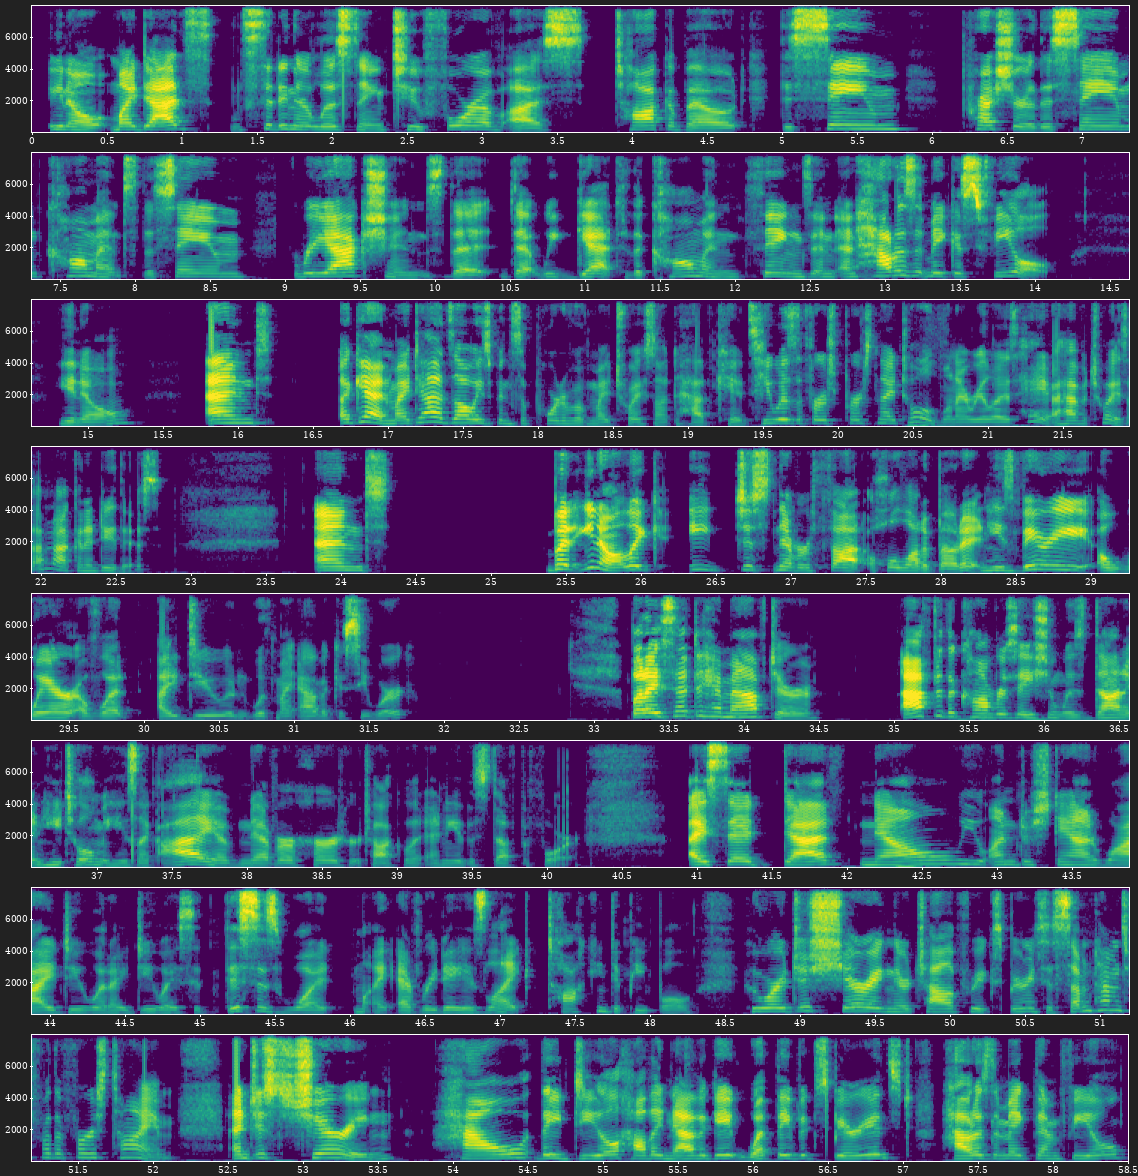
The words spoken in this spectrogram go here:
you know, my dad's sitting there listening to four of us talk about the same pressure, the same comments, the same reactions that that we get, the common things and and how does it make us feel? You know? And again, my dad's always been supportive of my choice not to have kids. He was the first person I told when I realized, "Hey, I have a choice. I'm not going to do this." and but you know like he just never thought a whole lot about it and he's very aware of what i do and with my advocacy work but i said to him after after the conversation was done and he told me he's like i have never heard her talk about any of this stuff before i said dad now you understand why i do what i do i said this is what my everyday is like talking to people who are just sharing their child free experiences sometimes for the first time and just sharing how they deal, how they navigate, what they've experienced, how does it make them feel?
